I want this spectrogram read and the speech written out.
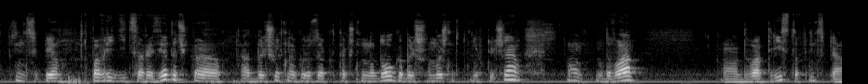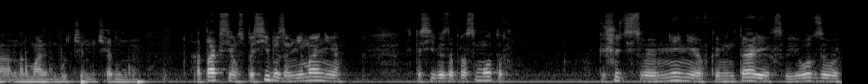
в принципе повредиться розеточка от больших нагрузок так что надолго большую мощность не включаем. Ну, 2 2 300 в принципе она нормально будет тянуть я думаю. А так всем спасибо за внимание спасибо за просмотр. Пишите свое мнение в комментариях свои отзывы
